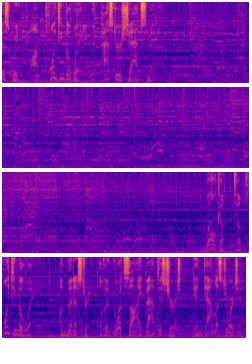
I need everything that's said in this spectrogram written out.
this week on Pointing the Way with Pastor Shad Smith. Welcome to Pointing the Way, a ministry of the Northside Baptist Church in Dallas, Georgia.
